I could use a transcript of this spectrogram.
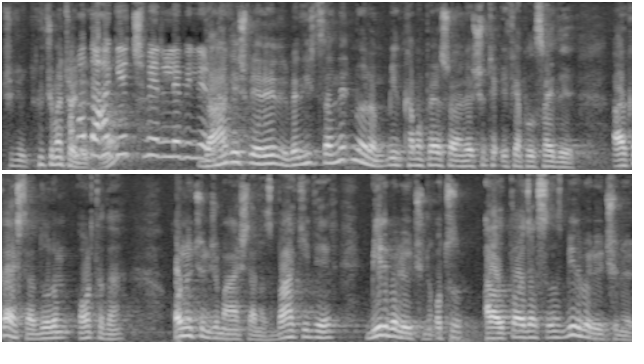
Çünkü hükümet öyle Ama daha geç verilebilir. Daha geç verilir. Ben hiç zannetmiyorum bir kamu personeline şu teklif yapılsaydı. Arkadaşlar durum ortada. 13. maaşlarınız bakidir. 1 bölü 3'ünü 30 Aralık'ta alacaksınız. 1 bölü 3'ünü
